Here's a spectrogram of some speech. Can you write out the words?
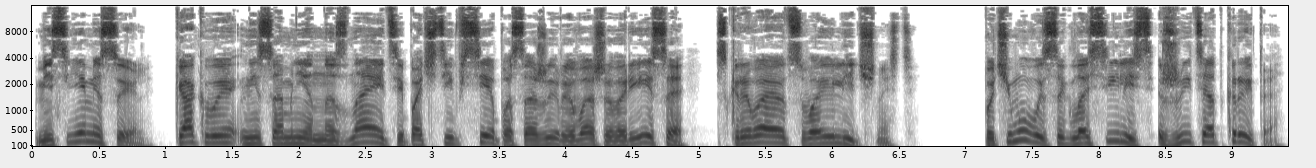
Месье Миссель, как вы, несомненно, знаете, почти все пассажиры вашего рейса скрывают свою личность. Почему вы согласились жить открыто?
